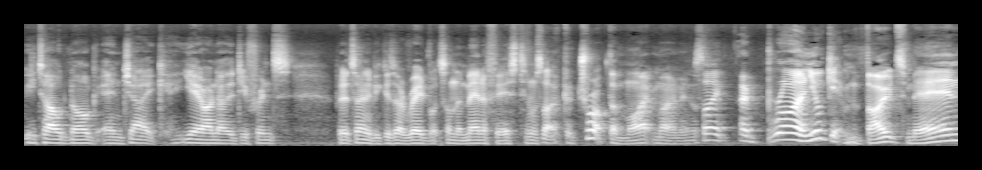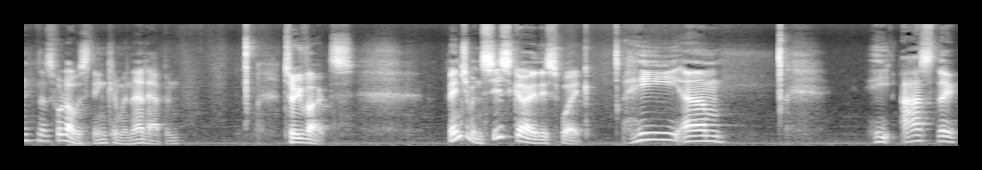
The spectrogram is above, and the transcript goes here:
he told Nog and Jake, yeah, I know the difference, but it's only because I read what's on the manifest and was like a drop the mic moment. It's like, oh Brian, you're getting votes, man. That's what I was thinking when that happened. Two votes. Benjamin Sisko this week. He um he asked the,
